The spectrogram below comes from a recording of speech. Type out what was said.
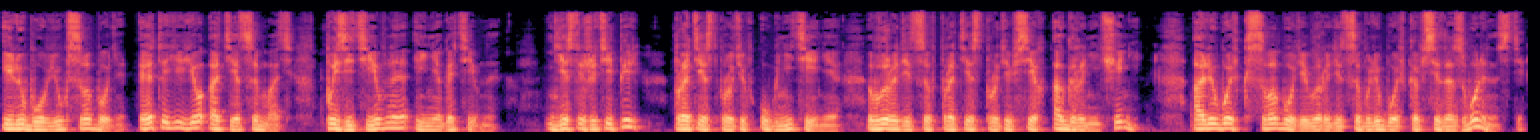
и любовью к свободе. Это ее отец и мать, позитивное и негативное. Если же теперь протест против угнетения выродится в протест против всех ограничений, а любовь к свободе выродится в любовь ко вседозволенности,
